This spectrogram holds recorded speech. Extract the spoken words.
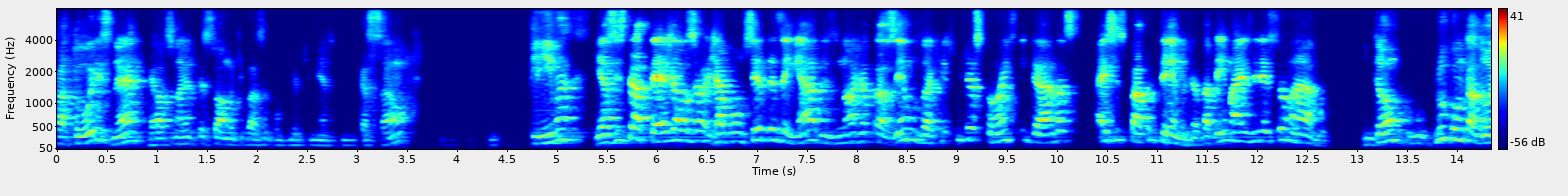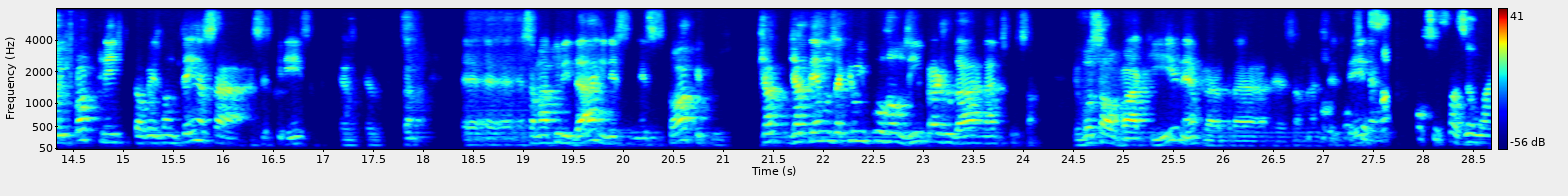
fatores, né? Relacionamento pessoal, motivação, comprometimento, comunicação. clima, e as estratégias já vão ser desenhadas, e nós já trazemos aqui sugestões ligadas a esses quatro temas, já está bem mais direcionado. Então, para o contador e o próprio cliente que talvez não tenha essa, essa experiência, essa, é, é, essa maturidade nesse, nesses tópicos, já, já temos aqui um empurrãozinho para ajudar na discussão. Eu vou salvar aqui, né, para essa análise ser feita. Posso fazer uma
